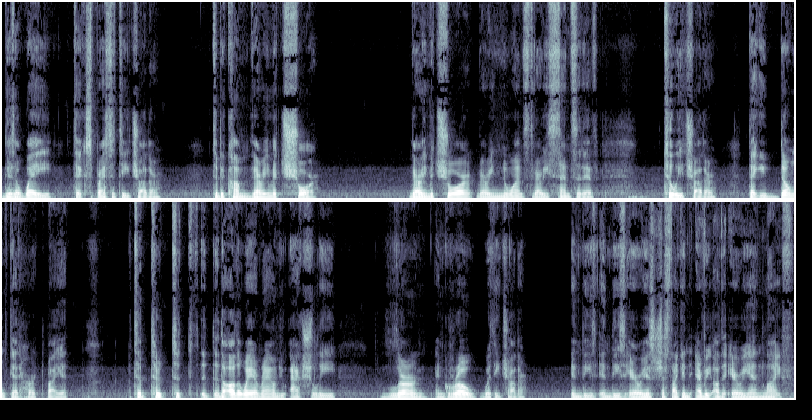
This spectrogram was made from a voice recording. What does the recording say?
there's a way to express it to each other to become very mature, very mature, very nuanced, very sensitive to each other, that you don't get hurt by it. To, to, to, to the other way around, you actually learn and grow with each other in these in these areas, just like in every other area in life.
